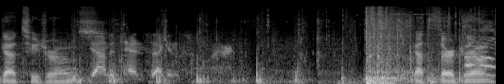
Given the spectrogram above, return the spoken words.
Got two drones. Down to 10 seconds. Got the third drone.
